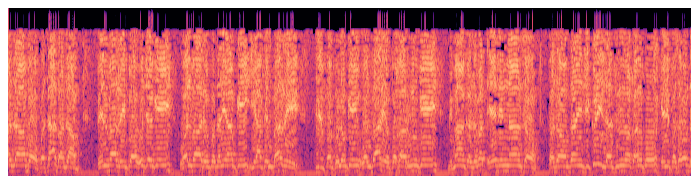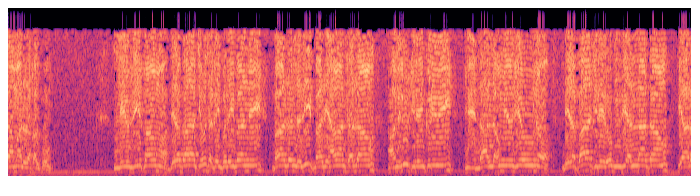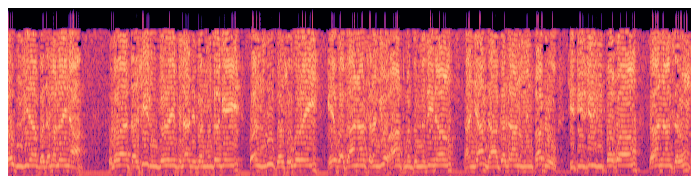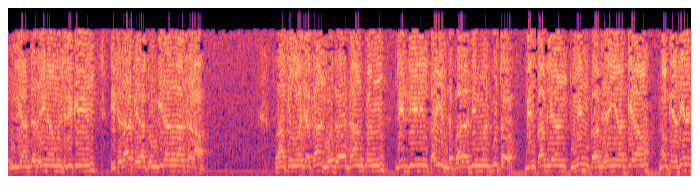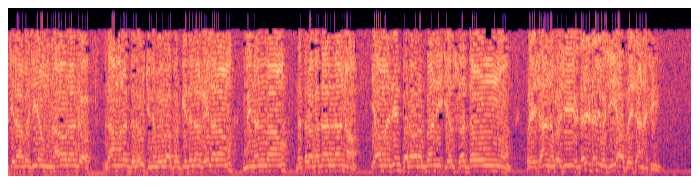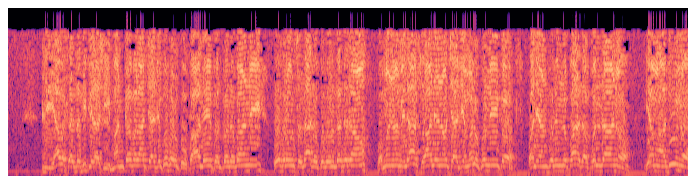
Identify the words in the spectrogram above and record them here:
عذاب و فساد عذاب. فی البر پا اچکی، والبار پا دریاب کی، یا فی البر پکلو کی، والبار پا خارونو کی. بما کسبت اید الناس. پس افدائیں چکڑی لسنون خلقو یعنی پس افد عمال خلقو. لیوزی قوم دیرا پارا چو سکی پدائی باننی باز اللذی بازی حوان سزا عاملو چرین کریوی لال لهم یجعون دیرا پارا چرے رو گوزی اللہ تا، یا رو گزی را گوزی نا بدملینا قلوا تشیرو گرئی فلاد پر مکر گئی فانظرو پر سو گرئی، کیف کانا سرنگیو آتمت الندینا انجام دا کسانو من قبلو چی تیرشوی دی پخوا. کانا سرم اوزیادت دینا مشرکین. اسرار پیدا کنگی دا اللہ سرام واقع وجہ کا نو دان کن لدین القیم دا پارا دین مضبوط من قبل من قبل ان یاتیا مکہ دین چرا بشیا منہا رازو، لا مرد لو چن واپس کی دلا غیلرا من اللہ دا طرف دا اللہ نا یوم ازین پدا رزبانی یسدون پریشان بشی، ڈلی ڈلی بشی یا پریشان شی۔ یا سردی پیراشی، من کا بلا چاچ کفر کو فالے پد پد بانے کفروں سزا دا کفر ددا، ومن ملا سوالینو چاچ ملکو نیکو ولی انفسم نپار دا فلدانو یا مادونو،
